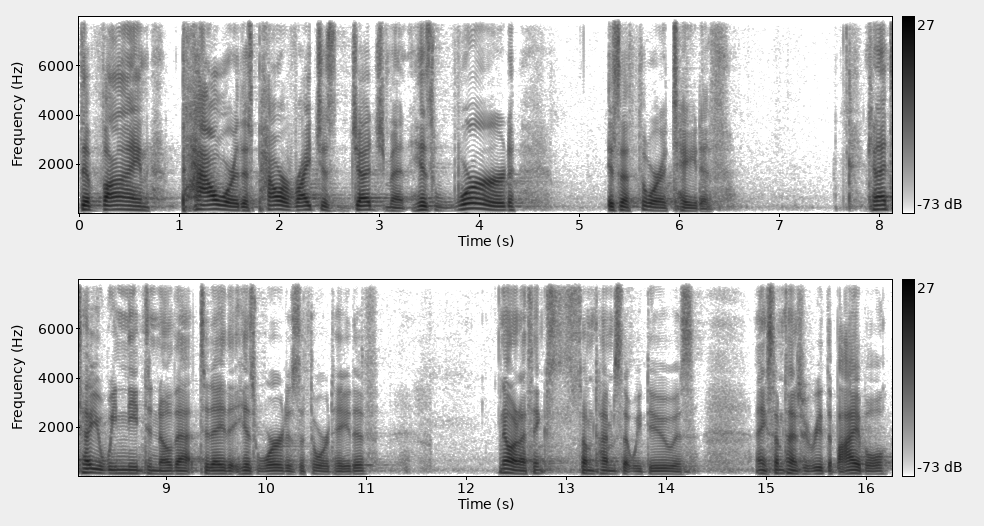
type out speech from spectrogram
divine power, this power of righteous judgment. His word is authoritative. Can I tell you, we need to know that today, that his word is authoritative? You know what I think sometimes that we do is, I think sometimes we read the Bible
